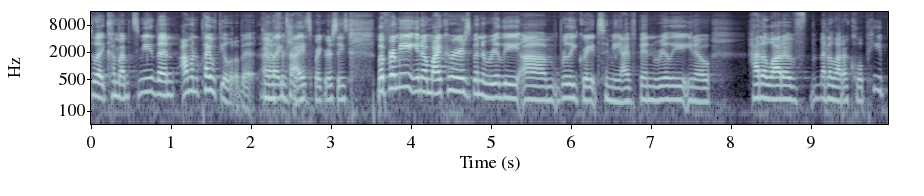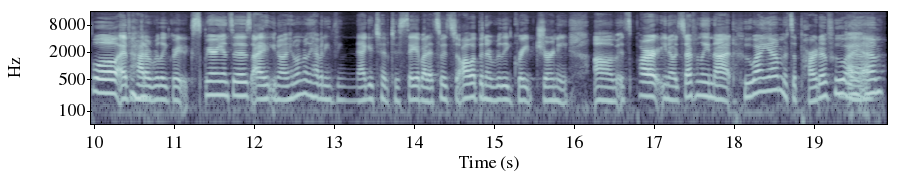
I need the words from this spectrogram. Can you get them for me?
to like come up to me, then I'm gonna play with you a little bit. I like to sure. icebreakers things. But for me, you know, my career has been really, um, really great to me. I've been really, you know, had a lot of met a lot of cool people. I've had Mm-hmm. a really great experiences. I, you know, I don't really have anything negative to say about it. So it's all been a really great journey. Um, it's part, you know, it's definitely not who I am. It's a part of who I am.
